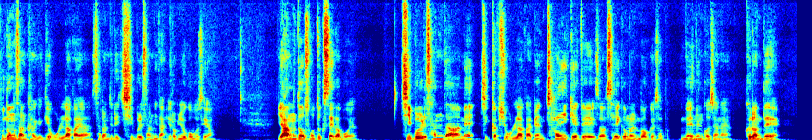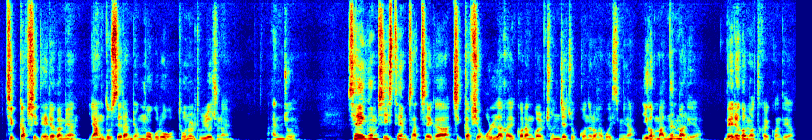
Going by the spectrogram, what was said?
부동산 가격이 올라가야 사람들이 집을 삽니다. 여러분 요거 보세요. 양도 소득세가 뭐예요? 집을 산 다음에 집값이 올라가면 차익에 대해서 세금을 먹여서 내는 거잖아요. 그런데 집값이 내려가면 양도세란 명목으로 돈을 돌려주나요? 안 줘요. 세금 시스템 자체가 집값이 올라갈 거란 걸 전제 조건으로 하고 있습니다. 이건 맞는 말이에요. 내려가면 어떡할 건데요?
